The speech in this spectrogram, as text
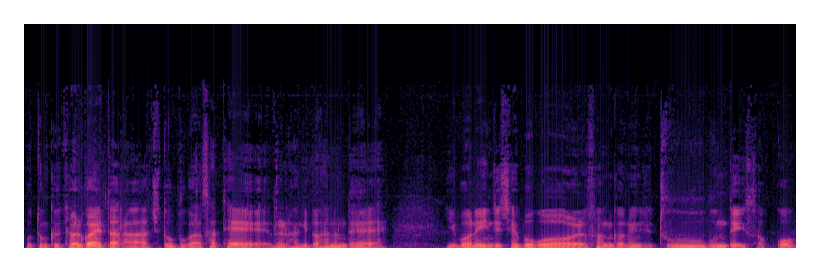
보통 그 결과에 따라 지도부가 사퇴를 하기도 하는데 이번에 이제 재보궐 선거는 이제 두 군데 있었고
